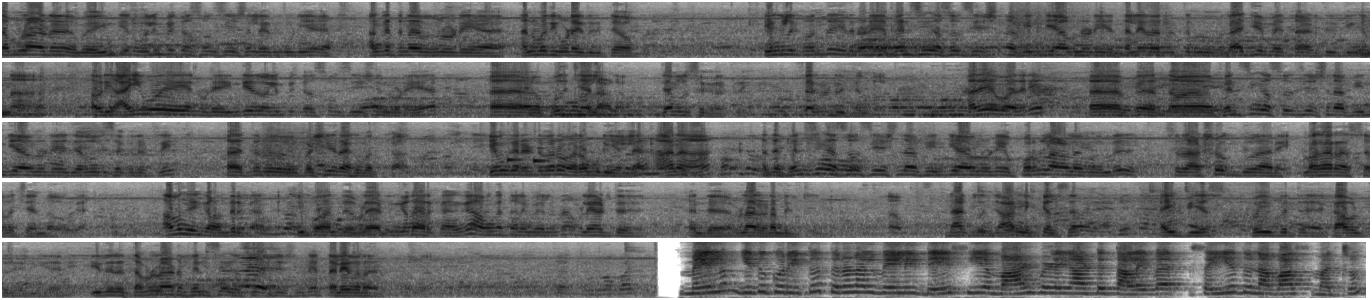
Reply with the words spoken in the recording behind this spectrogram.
தமிழ்நாடு இந்தியன் ஒலிம்பிக் அசோசியேஷனில் இருக்கக்கூடிய அங்கத்தினர்களுடைய அனுமதி கூட இதுக்கு தேவைப்படுது. எங்களுக்கு வந்து இதனுடைய ஃபென்சிங் அசோசியேஷன் ஆஃப் இந்தியாவினுடைய தலைவர் திரு ராஜீவ் மேத்தா எடுத்துக்கிட்டிங்கன்னா அவர் ஐஓஏனுடைய இந்தியன் ஒலிம்பிக் அசோசியேஷனுடைய பொதுச் செயலாளர் ஜெனரல் செக்ரட்டரி செக்ரட்டரி ஜெனரல் அதே மாதிரி ஃபென்சிங் அசோசியேஷன் ஆஃப் இந்தியாவினுடைய ஜெனரல் செக்ரட்டரி திரு பஷீர் அகமத் கான். இவங்க ரெண்டு பேரும் வர முடியல. ஆனால் அந்த ஃபென்சிங் அசோசியேஷன் ஆஃப் இந்தியாவினுடைய பொருளாளர் வந்து திரு அசோக் துராரே மகாராஷ்டிராவை சேர்ந்தவங்க. அவங்க இங்கே வந்திருக்காங்க. இப்போ அந்த விளையாட்டு இங்கே தான் இருக்காங்க. அவங்க தலைமையில் தான் விளையாட்டு அந்த விழா நடந்துக்கிட்டு இருக்கு. டாக்டர் ஜான் நிக்கல்சன் ஐபிஎஸ் ஓய்வு பெற்ற காவல்துறை அதிகாரி. இதில் தமிழ்நாடு ஃபென்சிங் அசோசியேஷனுடைய தலைவராக இருக்காங்க மேலும் இது குறித்து திருநெல்வேலி தேசிய வாழ் விளையாட்டு தலைவர் சையது நவாஸ் மற்றும்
